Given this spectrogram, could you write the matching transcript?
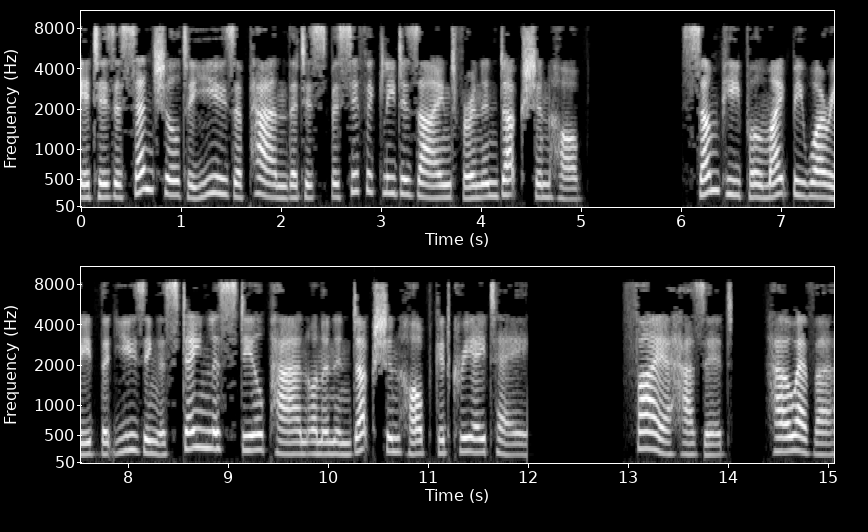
it is essential to use a pan that is specifically designed for an induction hob. Some people might be worried that using a stainless steel pan on an induction hob could create a fire hazard. However,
